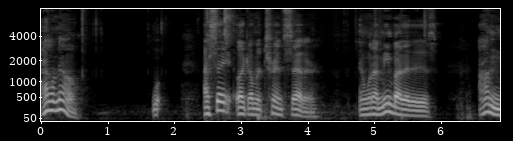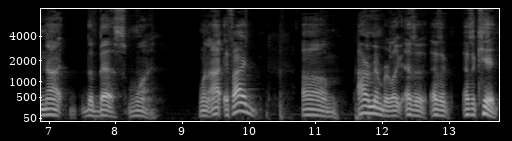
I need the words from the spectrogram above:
I don't know. I say like I'm a trendsetter, and what I mean by that is I'm not the best one. When I if I um I remember like as a as a as a kid,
